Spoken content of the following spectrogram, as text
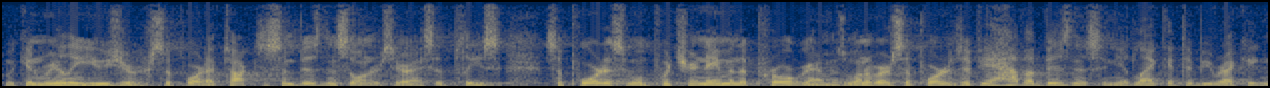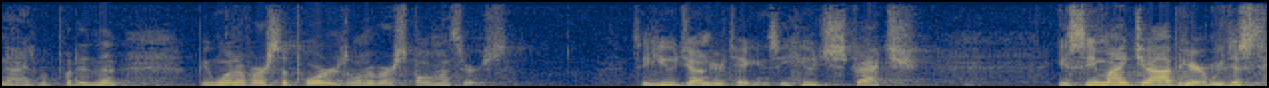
We can really use your support. I've talked to some business owners here. I said, please support us and we'll put your name in the program as one of our supporters. If you have a business and you'd like it to be recognized, we'll put it in, be one of our supporters, one of our sponsors. It's a huge undertaking, it's a huge stretch. You see, my job here, we just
